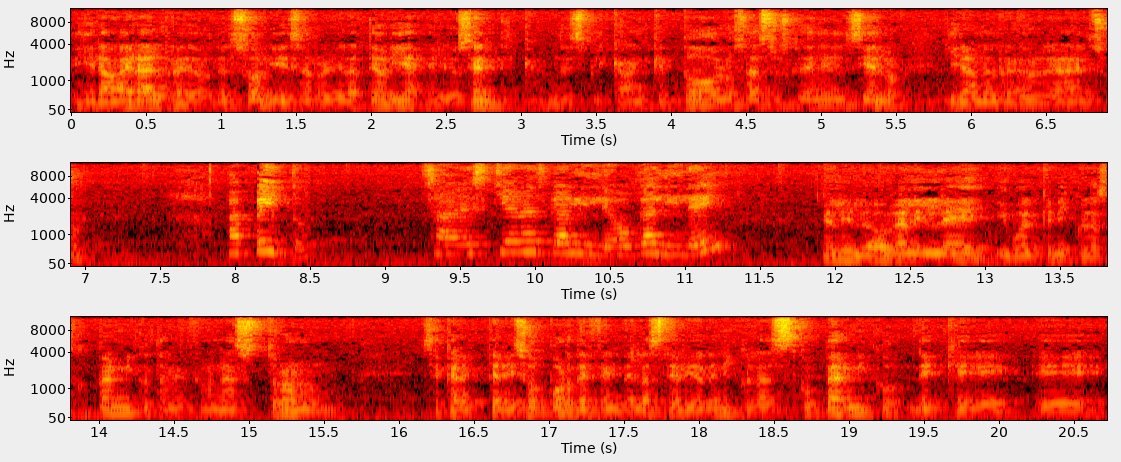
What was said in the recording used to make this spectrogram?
giraba era alrededor del Sol y desarrolló la teoría heliocéntrica, donde explicaban que todos los astros que ven en el cielo giraban alrededor del Sol. Papito, ¿sabes quién es Galileo Galilei? Galileo Galilei, igual que Nicolás Copérnico, también fue un astrónomo. Se caracterizó por defender las teorías de Nicolás Copérnico de que eh,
